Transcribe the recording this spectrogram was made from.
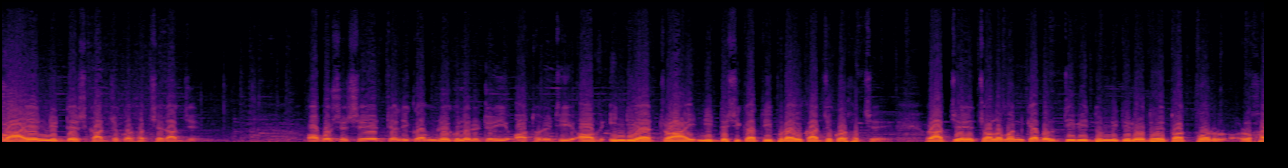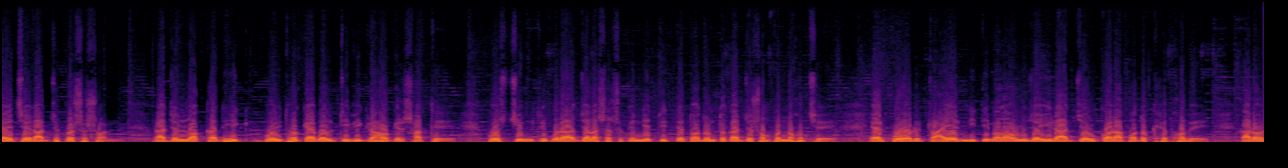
ট্রায়ের নির্দেশ কার্যকর হচ্ছে রাজ্যে। অবশেষে telecom regulatory authority of India TRAI নির্দেশিকা ত্রিপুরায়ও কার্যকর হচ্ছে। রাজ্যে চলমান কেবল টিভি দুর্নীতি রোধে তৎপর হয়েছে রাজ্য প্রশাসন। রাজ্যের লক্ষাধিক বৈধ কেবল টিভি গ্রাহকের স্বার্থে পশ্চিম ত্রিপুরা জেলা শাসকের নেতৃত্বে তদন্ত কার্য সম্পন্ন হচ্ছে। এরপর ট্রায়ের নীতিমালা অনুযায়ী রাজ্যেও করা পদক্ষেপ হবে। কারণ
